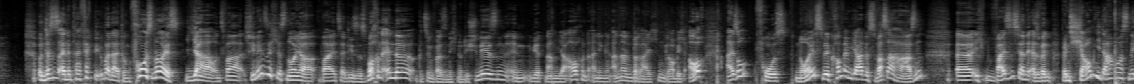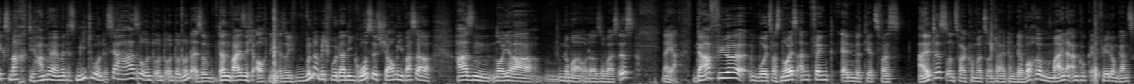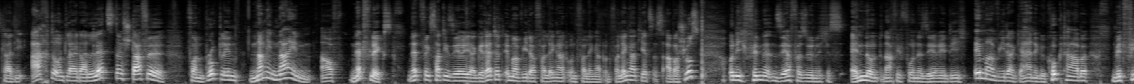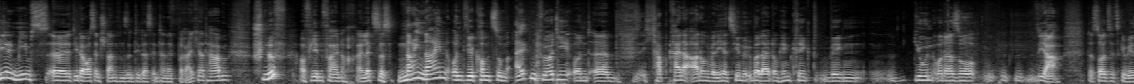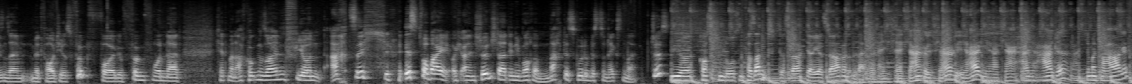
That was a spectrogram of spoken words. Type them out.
Und das ist eine perfekte Überleitung. Frohes Neues! Ja, und zwar chinesisches Neujahr war jetzt ja dieses Wochenende, beziehungsweise nicht nur die Chinesen, in Vietnam ja auch und einigen anderen Bereichen, glaube ich, auch. Also, frohes Neues. Willkommen im Jahr des Wasserhasen. Äh, ich weiß es ja nicht, also wenn, wenn Xiaomi daraus nichts macht, die haben ja immer das Mito und ist ja Hase und, und, und, und, und, also dann weiß ich auch nicht. Also ich wundere mich, wo da die große Xiaomi Wasserhasen-Neujahr-Nummer oder sowas ist. Naja, dafür, wo jetzt was Neues anfängt, endet jetzt was Altes. Und zwar kommen wir zur Unterhaltung der Woche. Meine Anguckempfehlung ganz klar die achte und leider letzte Staffel von Brooklyn 99 auf Netflix. Netflix hat die Serie ja gerettet, immer wieder verlängert und verlängert und verlängert. Jetzt ist aber Schluss und ich finde ein sehr versöhnliches Ende und nach wie vor eine Serie, die ich immer wieder gerne geguckt habe, mit vielen Memes, äh, die daraus entstanden sind, die das Internet bereichert haben. Schnüff, auf jeden Fall noch ein letztes Nein, Nein und wir kommen zum alten Qwerty und äh, ich habe keine Ahnung, wenn ich jetzt hier eine Überleitung hinkriege wegen Dune oder so. Ja, das soll es jetzt gewesen sein mit VTS 5, Folge 500. Ich hätte mal nachgucken sollen. 84 ist vorbei. Euch einen schönen Start in die Woche. Macht es gut und bis zum nächsten Mal. Tschüss. Für kostenlosen Versand. Das lag ja jetzt daran. Hat jemand zur Hage?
